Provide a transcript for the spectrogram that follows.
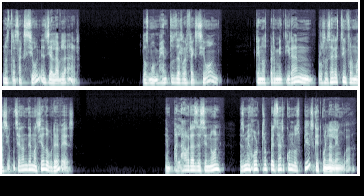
nuestras acciones y al hablar. Los momentos de reflexión que nos permitirán procesar esta información serán demasiado breves. En palabras de Zenón, es mejor tropezar con los pies que con la lengua.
